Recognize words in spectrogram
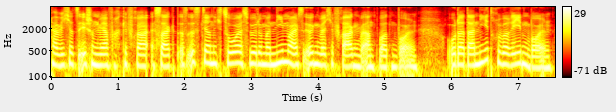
Habe ich jetzt eh schon mehrfach gesagt. Es ist ja nicht so, als würde man niemals irgendwelche Fragen beantworten wollen oder da nie drüber reden wollen.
